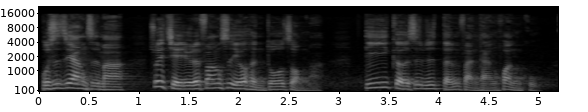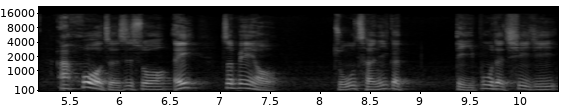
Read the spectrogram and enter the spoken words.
不是这样子吗？所以解决的方式有很多种嘛。第一个是不是等反弹换股啊，或者是说，哎，这边有逐成一个底部的契机，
